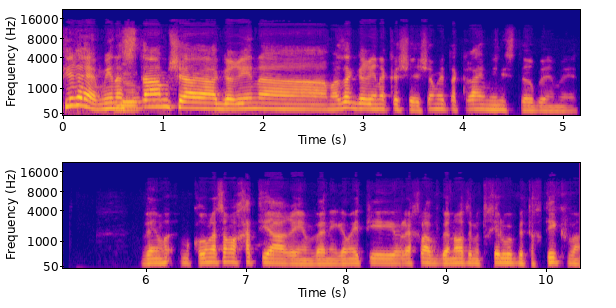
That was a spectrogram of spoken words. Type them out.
תראה, מן. הסתם שהגרעין ה... מה זה הגרעין הקשה? יש שם את הקריים מיניסטר באמת. והם קוראים לעצמם החטיארים, ואני גם הייתי הולך להפגנות, הם התחילו בפתח תקווה.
